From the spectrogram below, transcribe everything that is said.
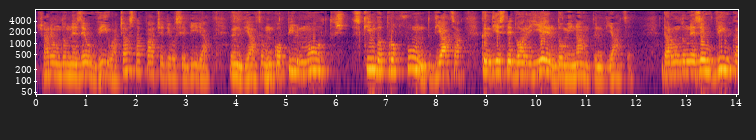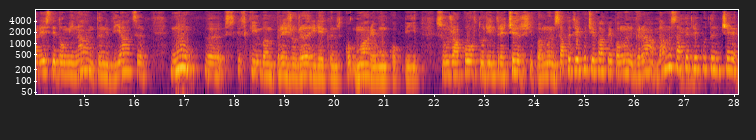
și are un Dumnezeu viu, aceasta face deosebirea în viață. Un copil mort schimbă profund viața când este doar el dominant în viață. Dar un Dumnezeu viu care este dominant în viață nu uh, schimbă împrejurările când moare un copil. Sunt raporturi între cer și pământ. S-a petrecut ceva pe pământ grav, dar nu s-a petrecut în cer.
